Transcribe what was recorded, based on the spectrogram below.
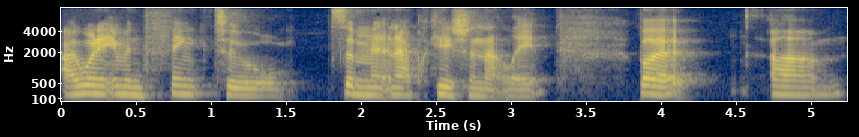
I wouldn't even think to submit an application that late. But um,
